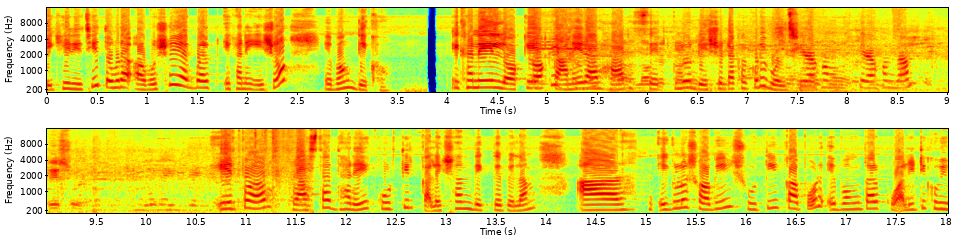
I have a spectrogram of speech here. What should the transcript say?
দেখিয়ে দিচ্ছি। তোমরা অবশ্যই একবার এখানে এসো এবং দেখো। এখানে লকে কানের আর হার সেটগুলো দেড়শো টাকা করে বলছি। কীরকম দাম? এরপর রাস্তার ধারে কুর্তির কালেকশন দেখতে পেলাম। আর এগুলো সবই সুতির কাপড় এবং তার কোয়ালিটি খুবই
